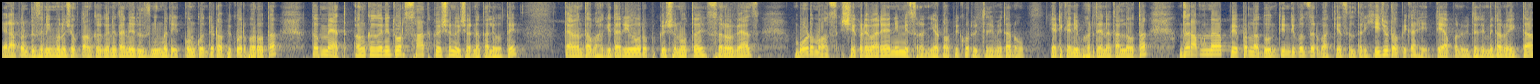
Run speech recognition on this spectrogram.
याला आपण रिझनिंग म्हणू शकतो अंकगणित आणि रिझनिंगमध्ये कोणकोणत्या टॉपिकवर भर होता तर मॅथ अंकगणितवर सात क्वेश्चन विचारण्यात आले होते. त्यानंतर भागीदारीवर क्वेश्चन होतं आहे सरळ व्याज बोडमास शेकडेवारी आणि मिश्रण या टॉपिकवर विद्यार्थी मित्रांनो या ठिकाणी भर देण्यात आला होता. जर आपण पेपरला दोन तीन दिवस जर बाकी असेल तर हे जे टॉपिक आहे ते आपण विद्यार्थी मित्रांनो एकदा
